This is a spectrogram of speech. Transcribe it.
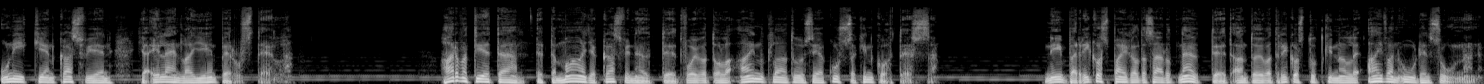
uniikkien kasvien ja eläinlajien perusteella – Harva tietää, että maa- ja kasvinäytteet voivat olla ainutlaatuisia kussakin kohteessa. Niinpä rikospaikalta saadut näytteet antoivat rikostutkinnalle aivan uuden suunnan.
